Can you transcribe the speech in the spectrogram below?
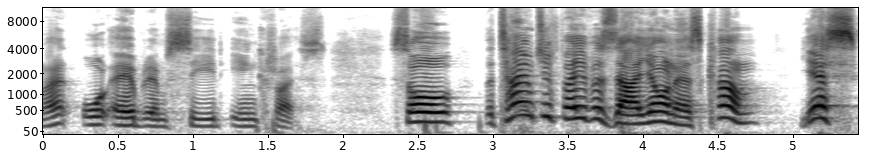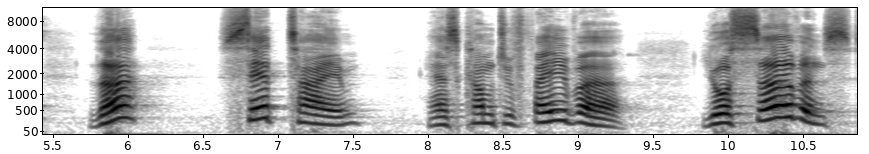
Right? All Abraham's seed in Christ. So the time to favor Zion has come. Yes, the set time has come to favor her. Your servants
